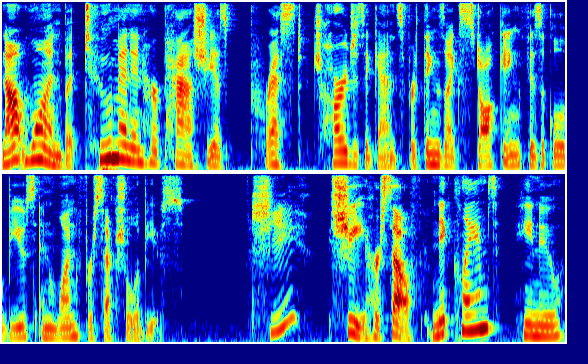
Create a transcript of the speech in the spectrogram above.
Not one, but two men in her past she has pressed charges against for things like stalking, physical abuse, and one for sexual abuse She? she herself, Nick claims he knew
